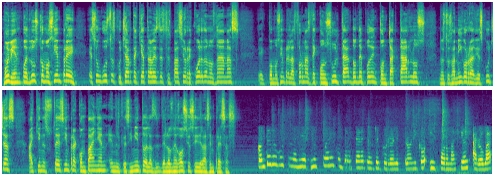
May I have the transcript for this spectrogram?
Muy bien, pues Luz, como siempre, es un gusto escucharte aquí a través de este espacio. Recuérdanos nada más, eh, como siempre, las formas de consulta, donde pueden contactarlos nuestros amigos radioescuchas, a quienes ustedes siempre acompañan en el crecimiento de, las, de los negocios y de las empresas. Con todo gusto, Daniel. Nos pueden contactar a través del correo electrónico información arroba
